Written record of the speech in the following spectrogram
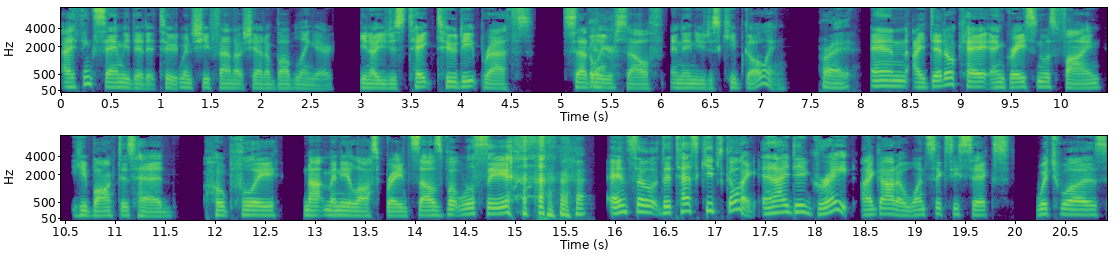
I think Sammy did it too when she found out she had a bubbling ear. You know, you just take two deep breaths, settle yeah. yourself, and then you just keep going. Right. And I did okay, and Grayson was fine. He bonked his head. Hopefully, not many lost brain cells, but we'll see. and so the test keeps going, and I did great. I got a 166, which was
